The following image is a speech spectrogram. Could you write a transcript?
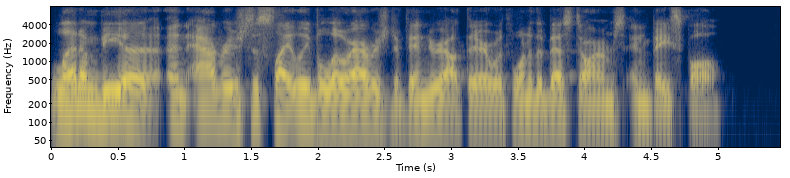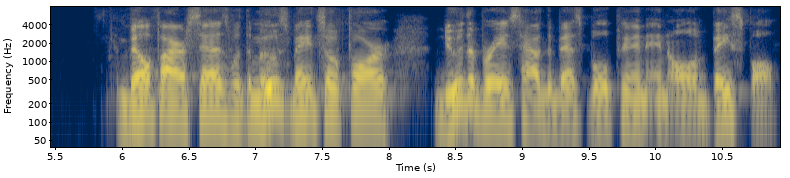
let him be a, an average to slightly below average defender out there with one of the best arms in baseball. Bellfire says, with the moves made so far, do the Braves have the best bullpen in all of baseball?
